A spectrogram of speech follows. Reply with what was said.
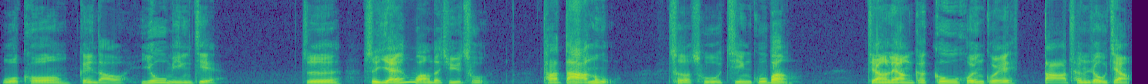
悟空跟到幽冥界，只是阎王的居处，他大怒，撤出金箍棒，将两个勾魂鬼打成肉酱。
